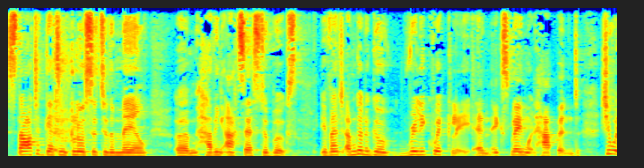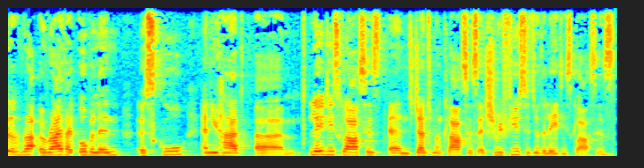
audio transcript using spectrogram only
Started getting closer to the male, um, having access to books. Eventually, I'm going to go really quickly and explain what happened. She would ar- arrive at Oberlin, a school, and you had um, ladies' classes and gentlemen classes, and she refused to do the ladies' classes.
